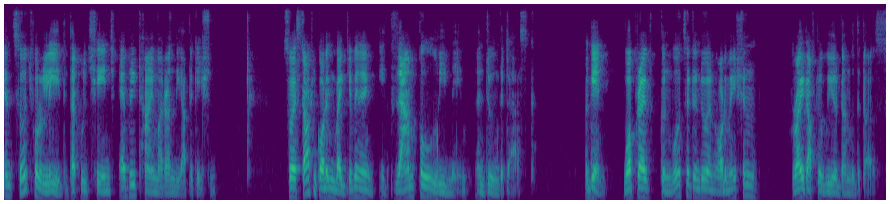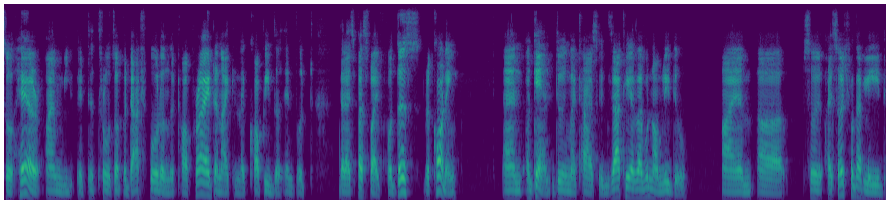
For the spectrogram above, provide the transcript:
and search for a lead that will change every time I run the application. So I start recording by giving an example lead name and doing the task. Again, WarpDrive converts it into an automation right after we are done with the task. So here I'm it throws up a dashboard on the top right and I can like copy the input that I specified for this recording. And again, doing my task exactly as I would normally do. I am uh, so I search for that lead,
